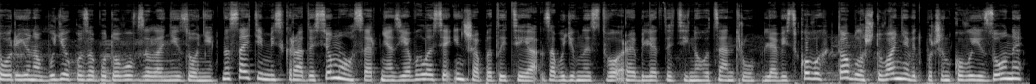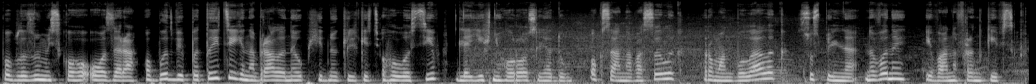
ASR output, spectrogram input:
мораторію на будь-яку забудову в зеленій зоні. На сайті міськради 7 серпня з'явилася інша петиція за будівництво реабілітаційного центру для військових та облаштування відпочинкової зони поблизу міського озера. Обидві петиції набрали необхідну кількість голосів для їхнього розгляду. Оксана Василик, Роман Булелик, Суспільне новини, Івано-Франківськ.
